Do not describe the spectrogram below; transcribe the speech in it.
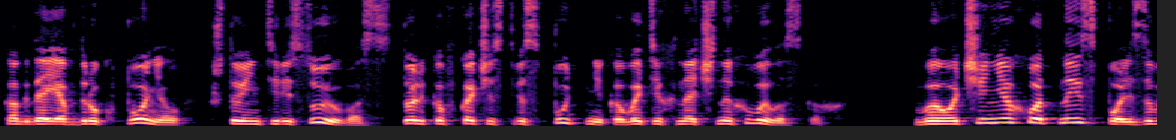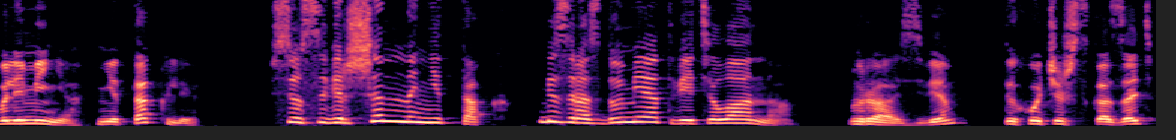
когда я вдруг понял, что интересую вас только в качестве спутника в этих ночных вылазках. Вы очень охотно использовали меня, не так ли? Все совершенно не так, без раздумий ответила она. Разве? Ты хочешь сказать,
